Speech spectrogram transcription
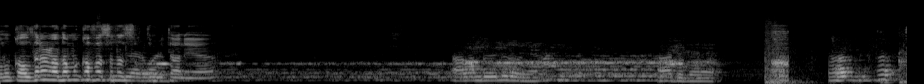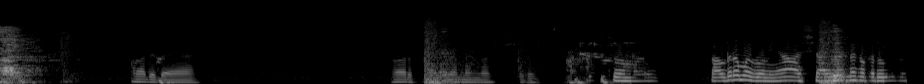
Onu kaldıran adamın kafasına Kişiler sıktım var. bir tane ya. Alanda ölür o ya. Hadi be. Hadi. Hadi be. Arif merdivenden. Hiç olmaz. Kaldıramaz onu ya aşağı inene kadar ölür. o.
